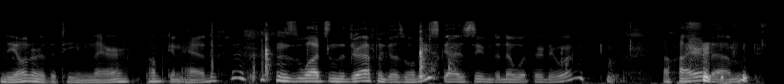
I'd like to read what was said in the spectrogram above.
the owner of the team there, Pumpkinhead, is watching the draft and goes, "Well, these guys seem to know what they're doing. I'll hire them."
